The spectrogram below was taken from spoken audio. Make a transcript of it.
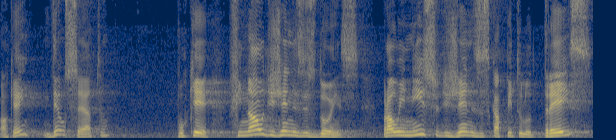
ok? Deu certo, porque final de Gênesis 2 para o início de Gênesis capítulo 3,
